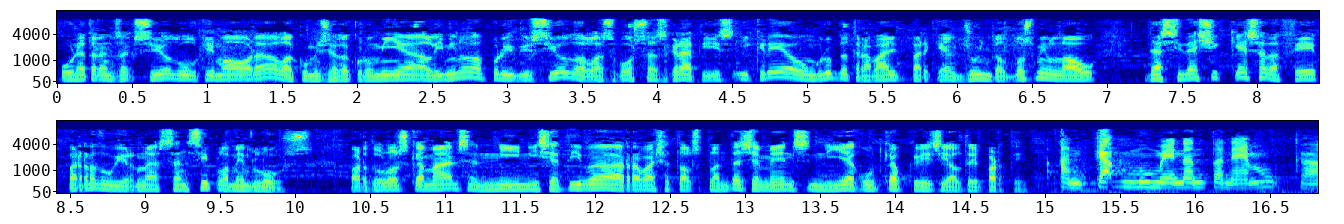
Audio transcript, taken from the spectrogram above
Una transacció d'última hora, la Comissió d'Economia elimina la prohibició de les bosses gratis i crea un grup de treball perquè el juny del 2009 decideixi què s'ha de fer per reduir-ne sensiblement l'ús. Per Dolors Camats, ni iniciativa ha rebaixat els plantejaments ni hi ha hagut cap crisi al tripartit. En cap moment entenem que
